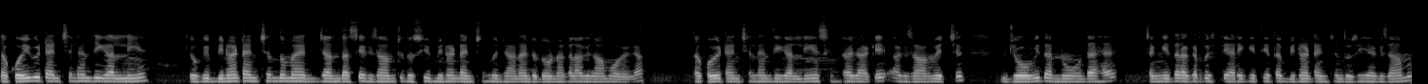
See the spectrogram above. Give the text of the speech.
ਤਾਂ ਕੋਈ ਵੀ ਟੈਨਸ਼ਨ ਲੈਣ ਦੀ ਗੱਲ ਨਹੀਂ ਹੈ। ਕਿਉਂਕਿ ਬਿਨਾਂ ਟੈਨਸ਼ਨ ਤੋਂ ਮੈਂ ਜਾਂਦਾ ਸੀ ਐਗਜ਼ਾਮ 'ਚ, ਤੁਸੀਂ ਬਿਨਾਂ ਟੈਨਸ਼ਨ ਤੋਂ ਜਾਣਾ, ਜਦੋਂ ਉਹਨਾਂ ਅਗਲਾ ਐਗਜ਼ਾਮ ਹੋਵੇਗਾ, ਤਾਂ ਕੋਈ ਟੈਨਸ਼ਨ ਲੈਣ ਦੀ ਗੱਲ ਨਹੀਂ ਹੈ, ਸਿੱਧਾ ਜਾ ਕੇ ਐਗਜ਼ਾਮ ਵਿੱਚ ਜੋ ਵੀ ਤੁਹਾਨੂੰ ਆਉਂਦਾ ਹੈ, ਚੰਗੀ ਤਰ੍ਹਾਂ ਅਗਰ ਤੁਸੀਂ ਤਿਆਰੀ ਕੀਤੀ ਤਾਂ ਬਿਨਾਂ ਟੈਨਸ਼ਨ ਤੁਸੀਂ ਐਗਜ਼ਾਮ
